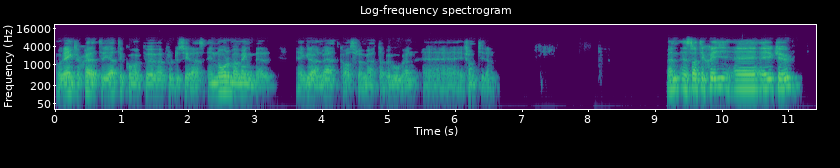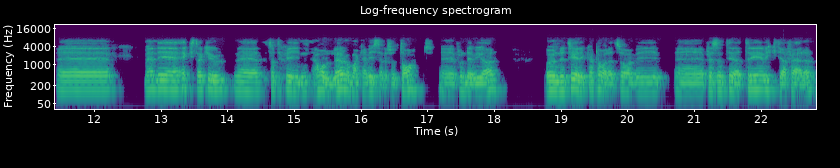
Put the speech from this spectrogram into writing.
Och det enkla skälet till det är att det kommer att behöva produceras enorma mängder grön vätgas för att möta behoven i framtiden. Men en strategi eh, är ju kul, eh, men det är extra kul när strategin håller och man kan visa resultat eh, från det vi gör. Under tredje kvartalet så har vi presenterat tre viktiga affärer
